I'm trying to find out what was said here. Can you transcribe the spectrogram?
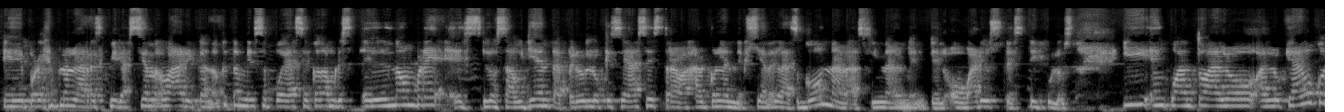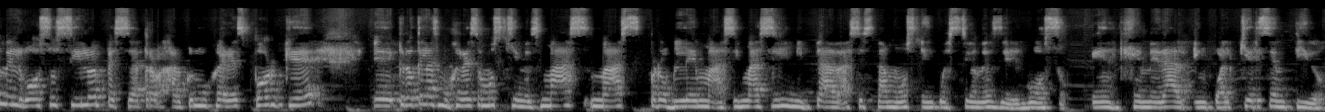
eh, por ejemplo, la respiración ovárica, ¿no? Que también se puede hacer con hombres. El nombre es, los ahuyenta, pero lo que se hace es trabajar con la energía de las gónadas, finalmente, o varios testículos. Y en cuanto a lo, a lo que hago con el gozo, sí lo empecé a trabajar con mujeres porque creo que las mujeres somos quienes más, más problemas y más limitadas estamos en cuestiones del gozo en general, en cualquier sentido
